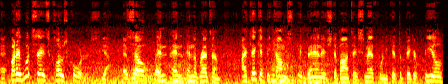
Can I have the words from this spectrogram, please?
Uh, but I would say it's close quarters. Yeah. So, right, right. In, in, in the red zone, I think it becomes advantage DeVonta Smith when you get the bigger field.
